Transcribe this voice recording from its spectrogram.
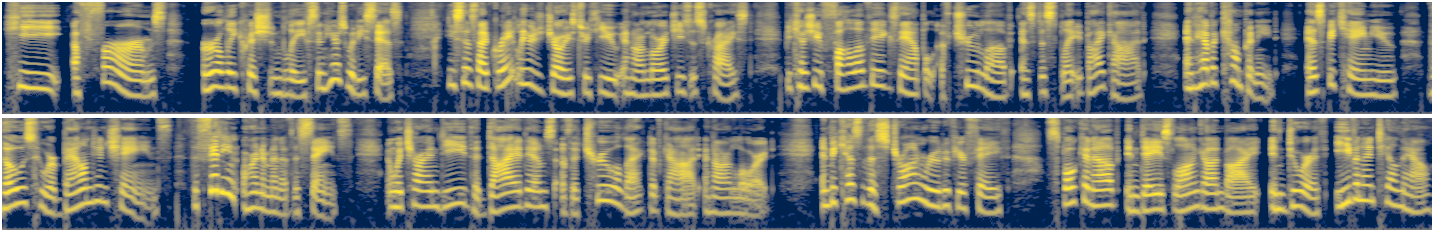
he affirms early Christian beliefs. And here's what he says He says, I've greatly rejoiced with you in our Lord Jesus Christ, because you follow the example of true love as displayed by God, and have accompanied, as became you, those who are bound in chains, the fitting ornament of the saints, and which are indeed the diadems of the true elect of God and our Lord. And because of the strong root of your faith, spoken of in days long gone by, endureth even until now,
